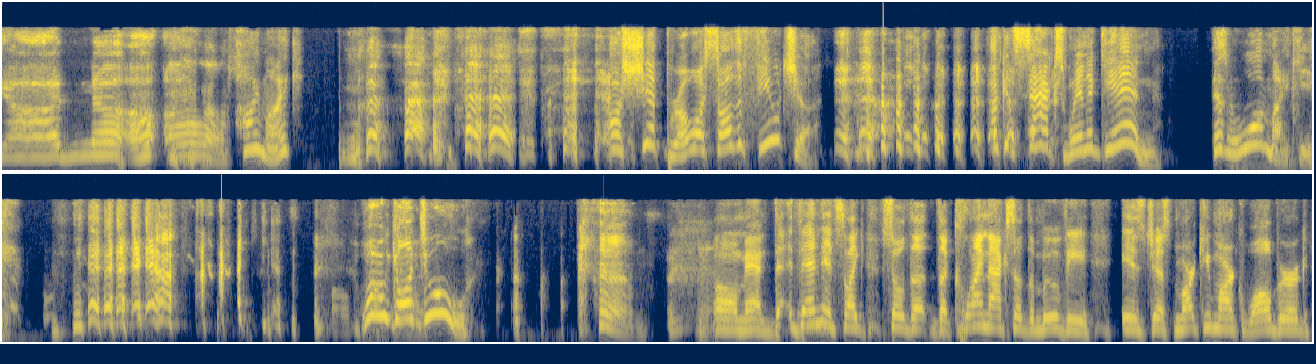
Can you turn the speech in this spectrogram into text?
God, no. Uh-uh. Hi, Mike. oh shit, bro! I saw the future. How could Sax win again? There's war, Mikey. Yeah. What are we gonna do? oh man, Th- then it's like so the the climax of the movie is just Marky Mark Wahlberg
